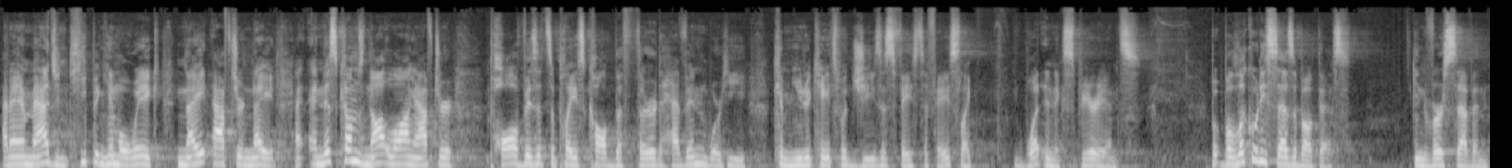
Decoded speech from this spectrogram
And I imagine keeping him awake night after night. And this comes not long after Paul visits a place called the third heaven where he communicates with Jesus face to face. Like, what an experience. But, but look what he says about this in verse 7.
